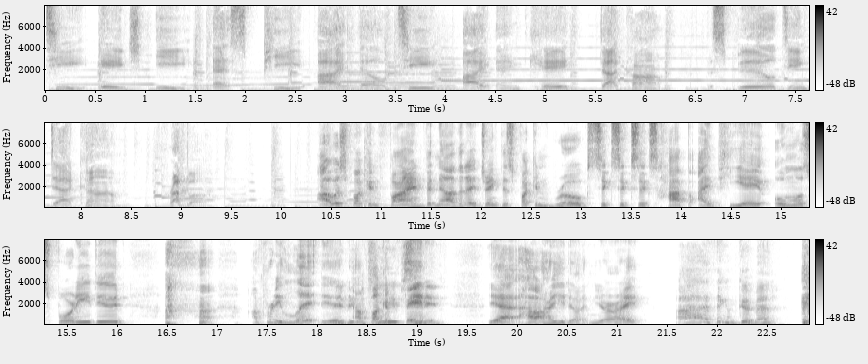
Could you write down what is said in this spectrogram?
T H E S P I L T I N K.com. Thespiltink.com. Proper. I was fucking fine, but now that I drink this fucking Rogue 666 Hop IPA almost 40, dude, I'm pretty lit, dude. Maybe I'm fucking THC. faded. Yeah, how, how are you doing? You alright? I think I'm good, man. you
